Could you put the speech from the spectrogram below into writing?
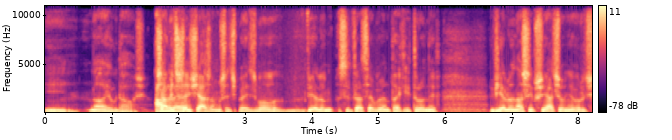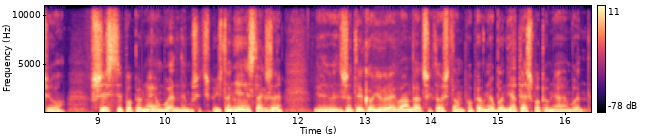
i no i udało się. Trzeba Ale- być szczęściarzem, muszę ci powiedzieć, bo w wielu sytuacjach byłem takich trudnych. Wielu naszych przyjaciół nie wróciło. Wszyscy popełniają błędy, muszę ci powiedzieć. To nie jest tak, że, y, że tylko Jurek, Wanda czy ktoś tam popełniał błędy. Ja też popełniałem błędy.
